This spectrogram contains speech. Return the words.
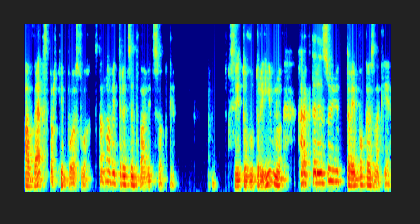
а в експорті послуг становить 32%. Світову торгівлю характеризують три показники:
